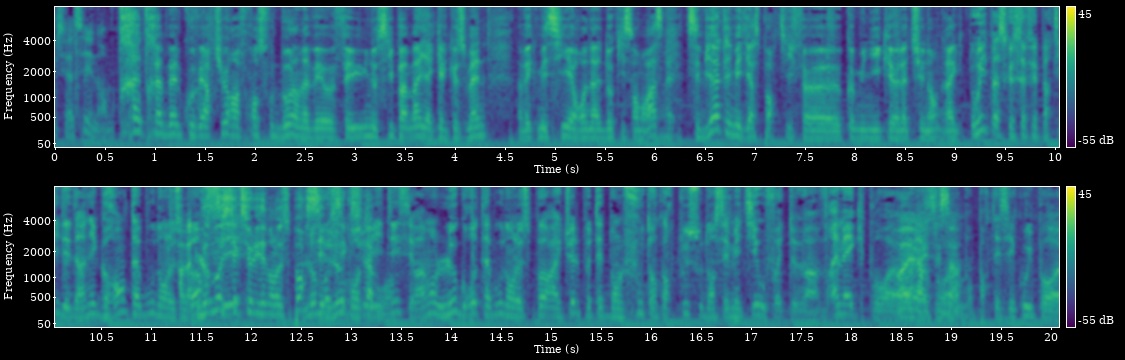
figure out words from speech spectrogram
C'est assez énorme. Très très belle couverture. Un France Football en avait euh, fait une aussi pas mal il y a quelques semaines avec Messi et Ronaldo qui s'embrassent. Ouais. C'est bien que les médias sportifs euh, communiquent euh, là-dessus, non, Greg? Oui, parce que ça fait partie des derniers grands tabous dans le Ah bah, sport. L'homosexualité dans le sport, c'est le gros tabou. L'homosexualité, hein. c'est vraiment le gros tabou dans le sport actuel, peut-être dans le foot encore plus ou dans ces métiers où faut être un vrai mec pour euh, Ouais, voilà, ouais, c'est pour, ça. pour porter ses couilles, pour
